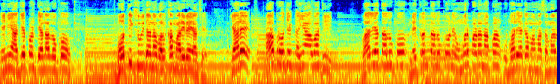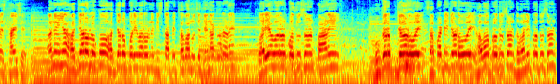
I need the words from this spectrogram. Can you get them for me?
એની આજે પણ ત્યાંના લોકો ભૌતિક સુવિધાના વલખા મારી રહ્યા છે. ત્યારે આ પ્રોજેક્ટ અહીંયા આવવાથી વાલિયા તાલુકો, નેત્રંગ તાલુકો અને ઉમરપાડાના પણ ઉભારિયા ગામ સમાવેશ થાય છે. અને અહીંયા હજારો લોકો, હજારો પરિવારોને વિસ્થાપિત થવાનું છે, જેના કારણે પર્યાવરણ પ્રદૂષણ, પાણી, ભૂગર્ભ જળ હોય, સપાટી જળ હોય, હવા પ્રદૂષણ, ધ્વનિ પ્રદૂષણ,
